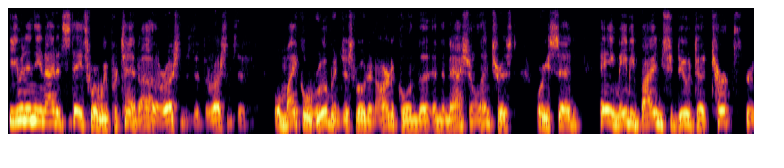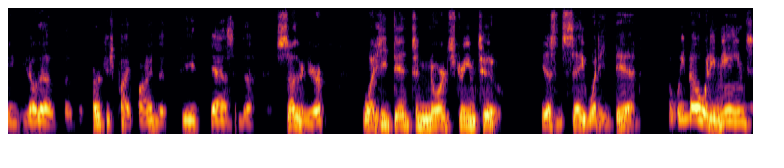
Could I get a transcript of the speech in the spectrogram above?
even in the United States where we pretend, ah, the Russians did, the Russians did. Well, Michael Rubin just wrote an article in the in the National Interest where he said, "Hey, maybe Biden should do to Turk Stream, you know, the, the, the Turkish pipeline that feeds gas into Southern Europe, what he did to Nord Stream 2." He doesn't say what he did, we know what he means.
